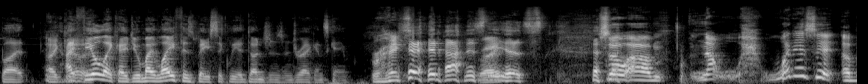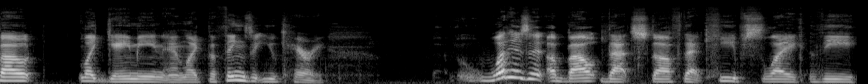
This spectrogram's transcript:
But I I, feel like I do. My life is basically a Dungeons and Dragons game. Right. it honestly Right. is. so um, now, what is it about like gaming and like the things that you carry, what is it about that stuff that keeps like the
